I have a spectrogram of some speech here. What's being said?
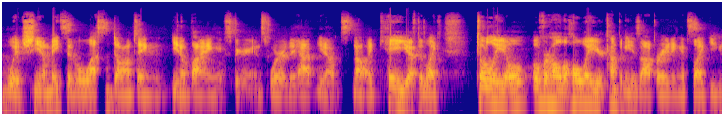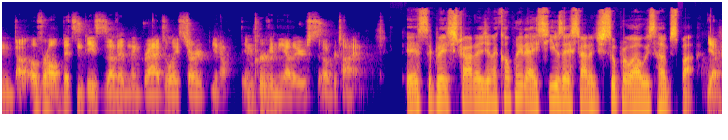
which you know makes it a less daunting you know buying experience where they have you know it's not like hey you have to like totally overhaul the whole way your company is operating. It's like you can uh, overhaul bits and pieces of it and then gradually start, you know, improving the others over time. It's a great strategy. And a company that I see use that strategy super well is HubSpot. Yeah.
